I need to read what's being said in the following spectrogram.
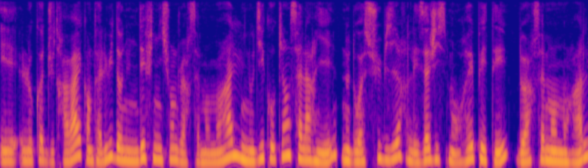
Et le Code du travail, quant à lui, donne une définition du harcèlement moral. Il nous dit qu'aucun salarié ne doit subir les agissements répétés de harcèlement moral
